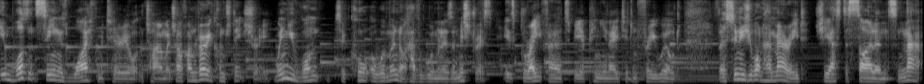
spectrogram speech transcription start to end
It wasn't seen as wife material at the time, which I find very contradictory. When you want to court a woman or have a woman as a mistress, it's great for her to be opinionated and free-willed. But as soon as you want her married, she has to silence, and that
